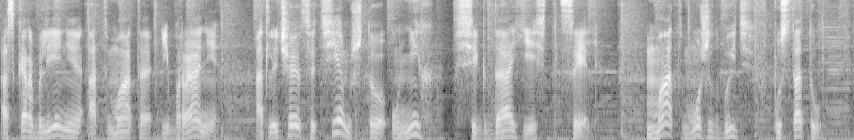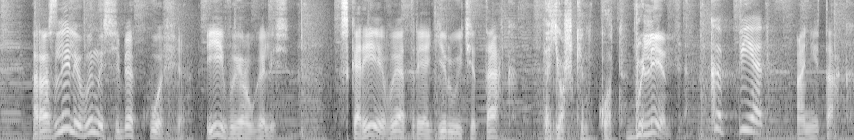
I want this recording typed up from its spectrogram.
Оскорбления от мата и брани отличаются тем, что у них всегда есть цель. Мат может быть в пустоту. Разлили вы на себя кофе и выругались. Скорее вы отреагируете так, Да ёшкин кот. Блин, Капец, а не так.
